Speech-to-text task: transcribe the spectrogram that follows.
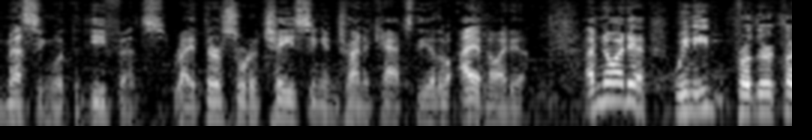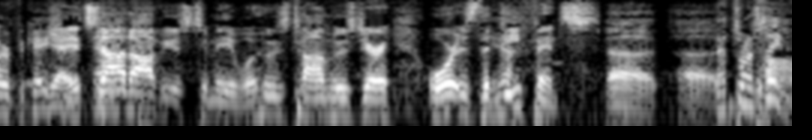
Messing with the defense, right? They're sort of chasing and trying to catch the other. I have no idea. I have no idea. We need further clarification. yeah, it's And not obvious to me. Well, who's Tom? Who's Jerry? Or is the Yeah. defense? Uh, uh, That's what I'm Tom? saying.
